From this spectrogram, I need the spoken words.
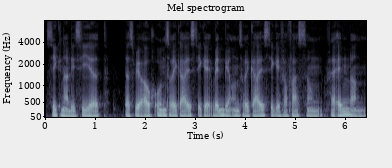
signalisiert, dass wir auch unsere geistige, wenn wir unsere geistige Verfassung verändern,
